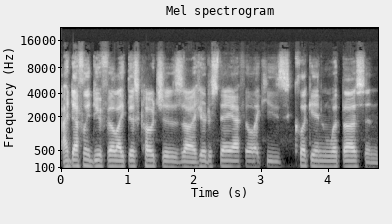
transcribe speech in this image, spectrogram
I definitely do feel like this coach is uh, here to stay. I feel like he's clicking with us and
